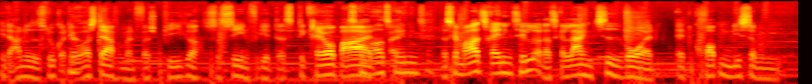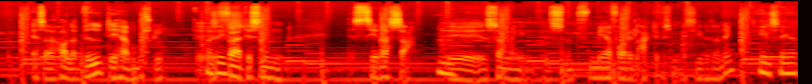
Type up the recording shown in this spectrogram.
et anderledes look, og det er ja. jo også derfor, man først piker så sent, fordi der, det kræver bare... Der skal meget at, træning til. Der skal meget træning til, og der skal lang tid, hvor at, at kroppen ligesom altså holder ved det her muskel, øh, før det sådan sætter sig, mm. øh, som, man, som mere fordelagtigt, hvis man kan sige det sådan, ikke? Helt sikkert.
